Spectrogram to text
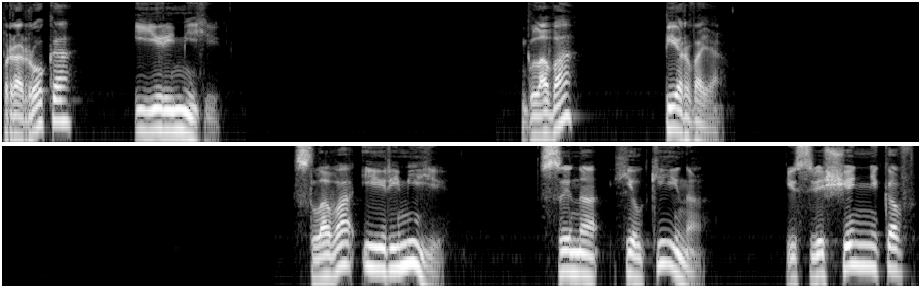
пророка Иеремии. Глава первая. Слова Иеремии, сына Хилкиина, из священников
